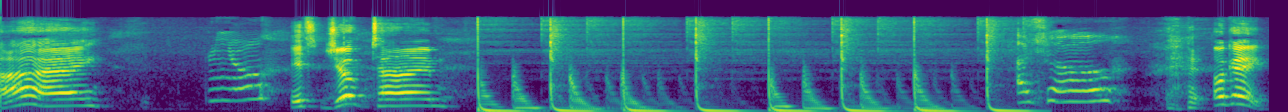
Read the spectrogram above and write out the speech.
Hi. No. It's joke time. Okay,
